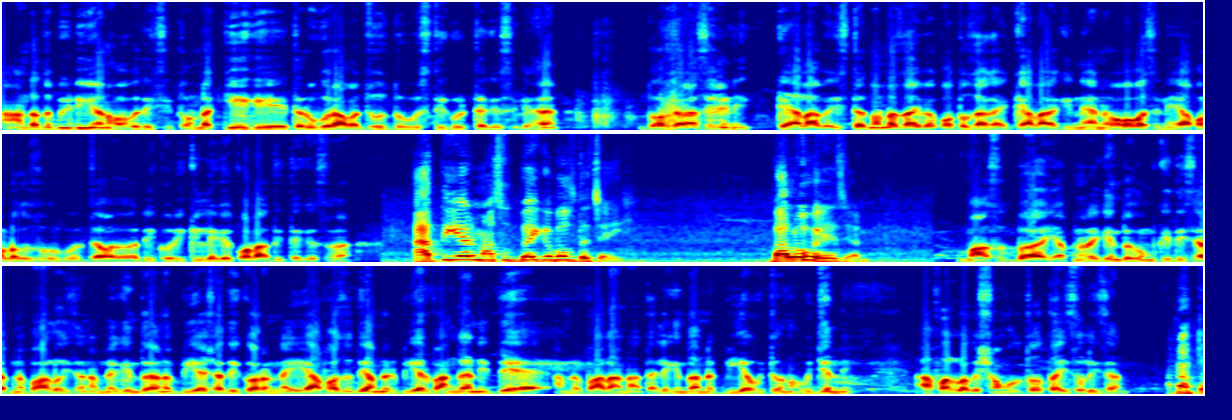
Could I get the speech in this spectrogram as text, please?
আনটা তো বিডিয়ান হবে দেখছি তোমরা কে গে এটার উপর আবার জোর দৌস্তি করতে গেছিলে হ্যাঁ? দরকার আছে নি? কেলা বেচতে তোমরা যাইবে কত জায়গায়? কেলা কিনে আনার অভাব আছে নি? আফার লোক জোর করে যাওয়া করে কি লেগে কলা দিতে গেছো হ্যাঁ? হাতিয়ার মাসুদ ভাইকে বলতে চাই ভালো হয়ে যান। মাসুদ ভাই আপনারা কিন্তু হুমকি দিছে আপনি ভালো হয়েছেন আপনি কিন্তু এখন বিয়ে শাদী করেন না এই আফা যদি আপনার বিয়ের ভাঙ্গানি দেয় আপনি বালা না তাহলে কিন্তু আপনার বিয়ে হইতো না বুঝছেন নি? আফার লগে সমঝোতাই চলে যান। আপনার তো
